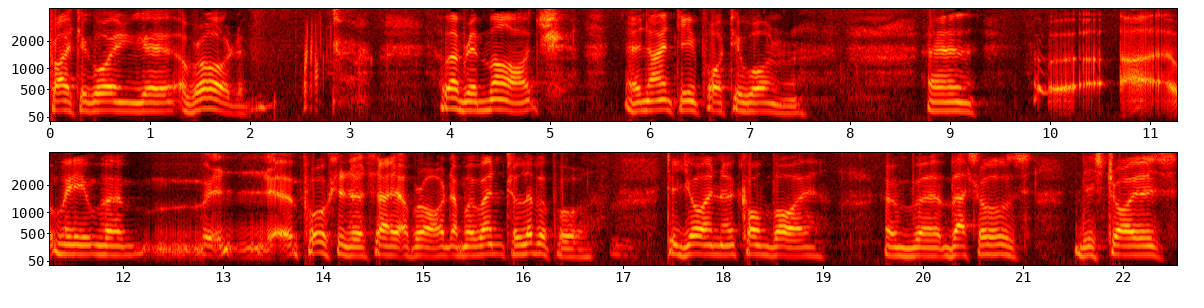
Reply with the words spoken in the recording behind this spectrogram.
prior to going uh, abroad. However, in March uh, 1941, uh, uh, we were uh, posted aside abroad and we went to Liverpool to join a convoy of uh, vessels, destroyers,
